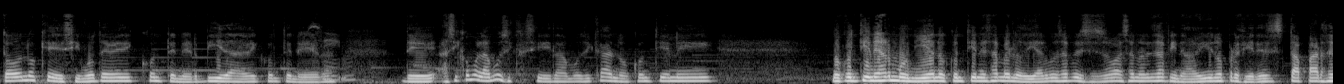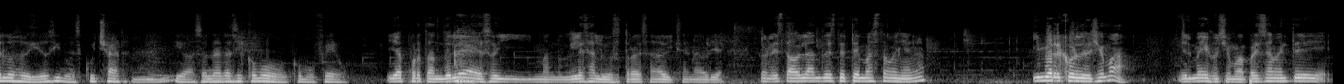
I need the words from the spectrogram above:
todo lo que decimos debe de contener vida, debe contener Sí. de así como la música si la música no contiene no contiene armonía no contiene esa melodía hermosa pues eso va a sonar desafinado y uno prefiere es taparse los oídos y no escuchar y va a sonar así como como feo Y aportándole a eso y mandándole saludos otra vez a David Sanabria. Con él estaba hablando de este tema esta mañana y me recordó el Shema. Y él me dijo, Shema precisamente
